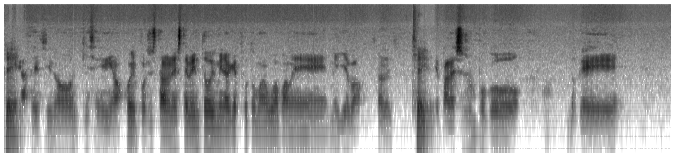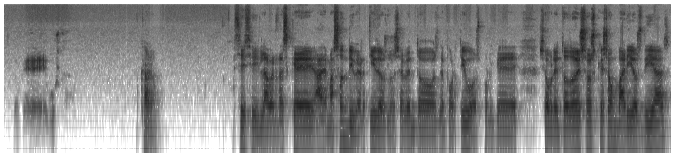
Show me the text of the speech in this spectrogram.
que hace, sino que se diga, joder, pues estaba en este evento y mira qué foto más guapa me, me he llevado, ¿sabes? Sí. Que para eso es un poco lo que, lo que busca. Claro. Sí, sí, la verdad es que además son divertidos los eventos deportivos, porque sobre todo esos que son varios días,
